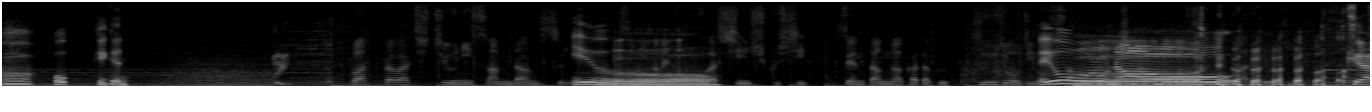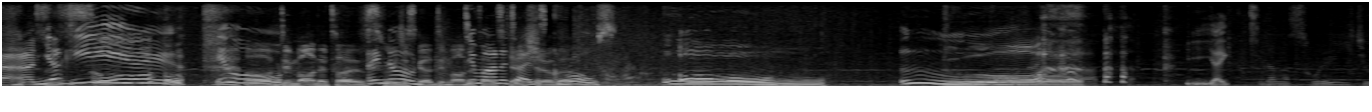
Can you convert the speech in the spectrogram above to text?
Oh. oh, okay, good. Ew. Oh. Ew, no. God, yucky. Ew. Oh, demonetize. I know. We just got demonetized. Demonetize. It's gross. That. Ooh. Ooh. Ooh. Yikes. だがそれ以上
